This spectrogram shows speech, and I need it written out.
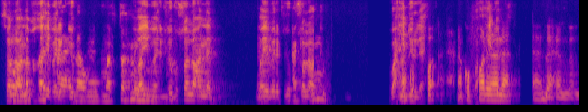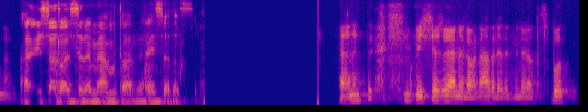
صلوا على النبي. الله يبارك لكم لو مفتوح من الله يبارك لكم صلوا على النبي. الله يبارك لكم صلوا على النبي. وحيد الله. إحنا كفار يا. لا. لا إله إلا الله. عليه الصلاة والسلام يا عم طارق. عليه الصلاة والسلام. يعني انت في الشاشة يعني لو نعدلت الدنيا تظبط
